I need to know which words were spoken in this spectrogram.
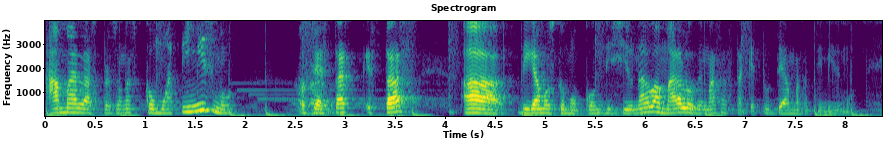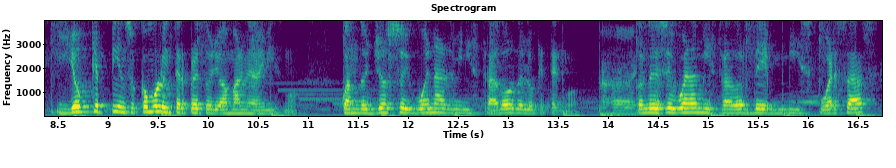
ama a las personas como a ti mismo. O sea, estás, estás ah, digamos, como condicionado a amar a los demás hasta que tú te amas a ti mismo. Y yo qué pienso, ¿cómo lo interpreto yo amarme a mí mismo? cuando yo soy buen administrador de lo que tengo. cuando yo soy buen administrador de mis fuerzas,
